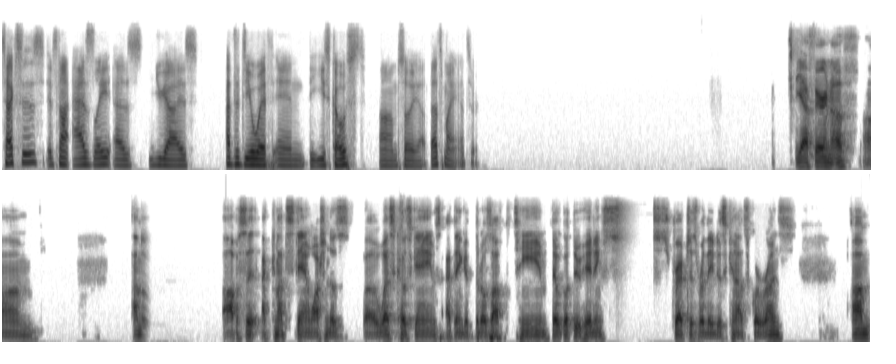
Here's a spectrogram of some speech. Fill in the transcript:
Texas, it's not as late as you guys have to deal with in the East Coast. Um, so yeah, that's my answer. Yeah, fair enough. Um, I'm the opposite. I cannot stand watching those uh, West Coast games. I think it throws off the team. They'll go through hitting stretches where they just cannot score runs. Um,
